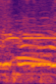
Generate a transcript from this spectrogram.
Take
